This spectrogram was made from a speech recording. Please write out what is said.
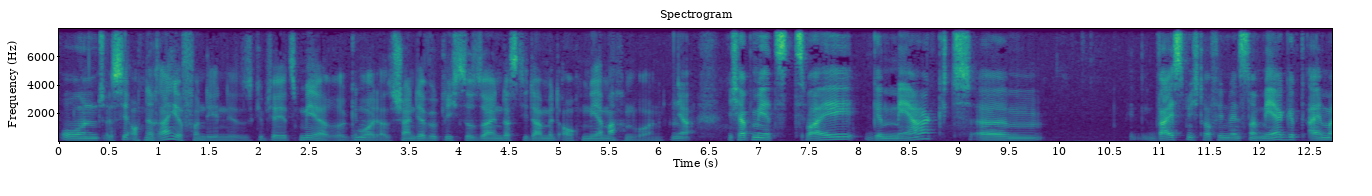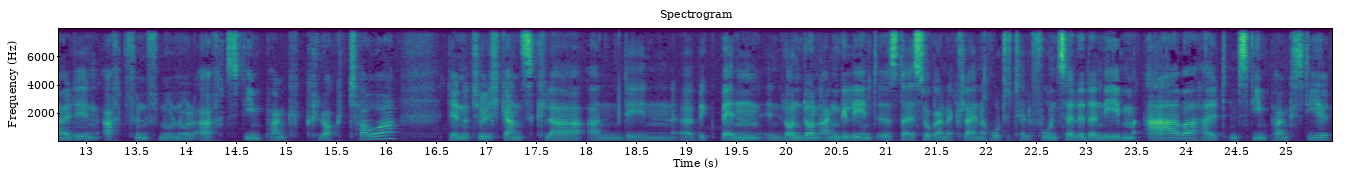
Und es ist ja auch eine Reihe von denen. Es gibt ja jetzt mehrere genau. Gebäude. Also es scheint ja wirklich so sein, dass die damit auch mehr machen wollen. Ja, ich habe mir jetzt zwei gemerkt. Ähm, weist mich darauf hin, wenn es noch mehr gibt. Einmal den 85008 Steampunk Clock Tower, der natürlich ganz klar an den äh, Big Ben in London angelehnt ist. Da ist sogar eine kleine rote Telefonzelle daneben, aber halt im Steampunk-Stil.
